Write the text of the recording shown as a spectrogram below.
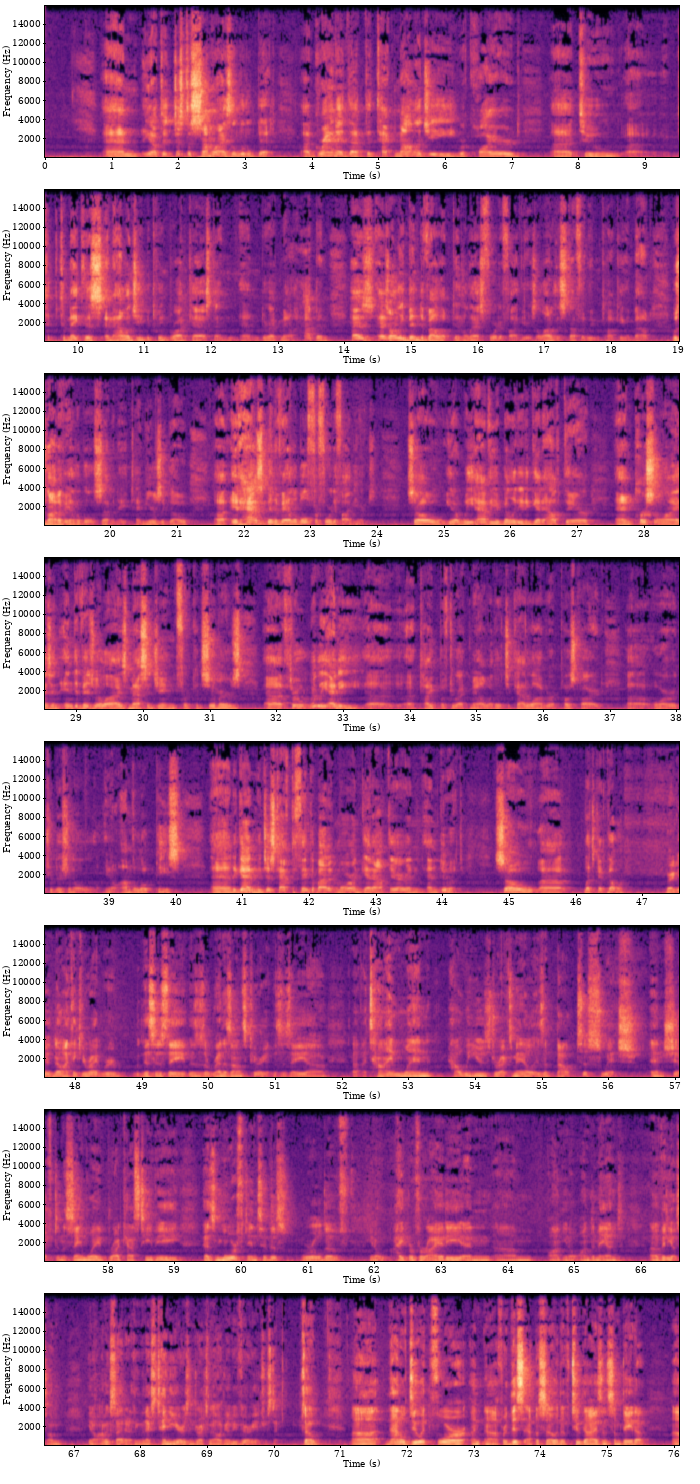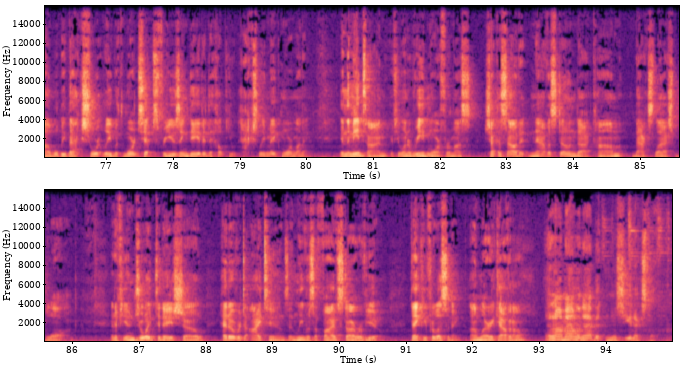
and you know, to, just to summarize a little bit. Uh, granted that the technology required uh, to uh, to, to, make this analogy between broadcast and, and direct mail happen has has only been developed in the last four to five years. A lot of the stuff that we've been talking about was not available seven, eight, ten years ago. Uh, it has been available for four to five years. So you know we have the ability to get out there and personalize and individualize messaging for consumers. Uh, through really any uh, uh type of direct mail, whether it's a catalog or a postcard, uh, or a traditional you know envelope piece. And again, we just have to think about it more and get out there and, and do it. So uh, let's get going. Very good. No, I think you're right. We're this is a this is a renaissance period. This is a uh, a time when how we use direct mail is about to switch and shift in the same way broadcast TV has morphed into this world of you know hyper variety and um, on you know on demand uh, video. So I'm you know, I'm excited. I think the next 10 years in direct mail are going to be very interesting. So uh, that'll do it for, uh, for this episode of Two Guys and Some Data. Uh, we'll be back shortly with more tips for using data to help you actually make more money. In the meantime, if you want to read more from us, check us out at navistone.com backslash blog. And if you enjoyed today's show, head over to iTunes and leave us a five star review. Thank you for listening. I'm Larry Kavanaugh. And I'm Alan Abbott, and we'll see you next time.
